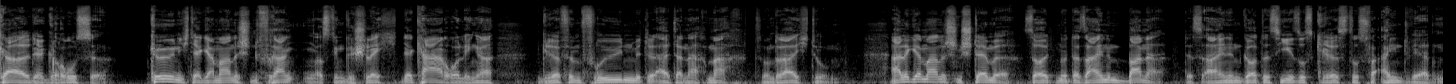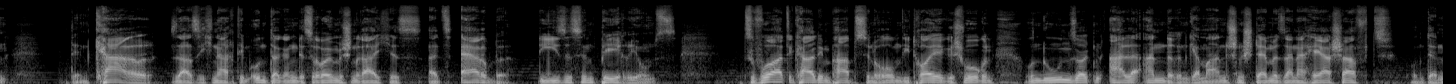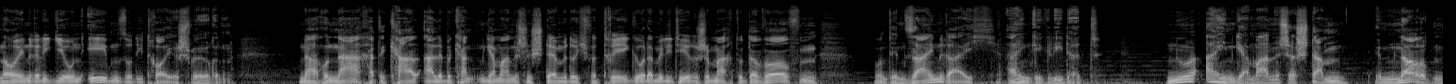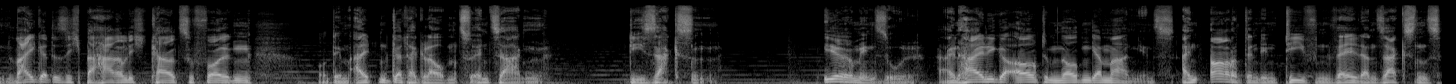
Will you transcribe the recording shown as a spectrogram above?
Karl der Große, König der germanischen Franken aus dem Geschlecht der Karolinger, griff im frühen Mittelalter nach Macht und Reichtum. Alle germanischen Stämme sollten unter seinem Banner des einen Gottes Jesus Christus vereint werden. Denn Karl sah sich nach dem Untergang des römischen Reiches als Erbe dieses Imperiums. Zuvor hatte Karl dem Papst in Rom die Treue geschworen, und nun sollten alle anderen germanischen Stämme seiner Herrschaft und der neuen Religion ebenso die Treue schwören. Nach und nach hatte Karl alle bekannten germanischen Stämme durch Verträge oder militärische Macht unterworfen und in sein Reich eingegliedert. Nur ein germanischer Stamm im Norden weigerte sich beharrlich Karl zu folgen und dem alten Götterglauben zu entsagen. Die Sachsen. Irminsul, ein heiliger Ort im Norden Germaniens, ein Ort in den tiefen Wäldern Sachsens,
